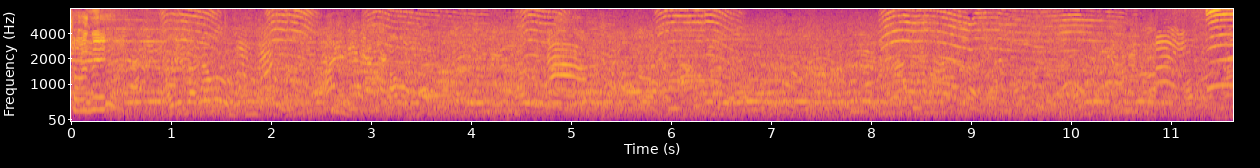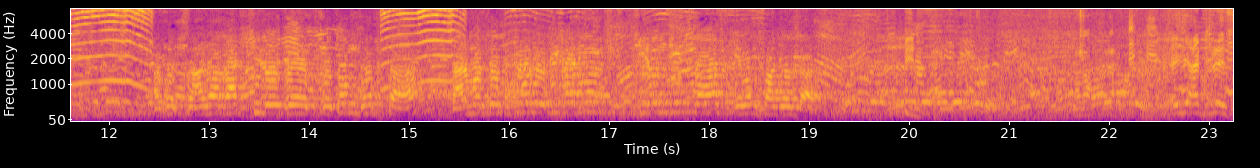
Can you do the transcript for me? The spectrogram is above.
ছবি নেই আচ্ছা সাদা কাঠ ছিল যে প্রথম ভোক্তা তার মধ্যে সুমন অধিকারী চিরঞ্জিত দাস এবং সজল দাস। এই অ্যাড্রেস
